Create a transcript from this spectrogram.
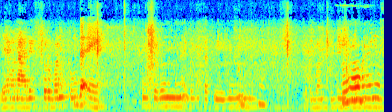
Dahil mo na aling turban ko. da eh. Yung tulo naman na ibang takwibin. Turban ko. Oo, ayos.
